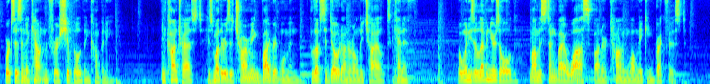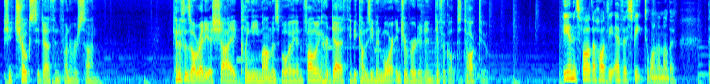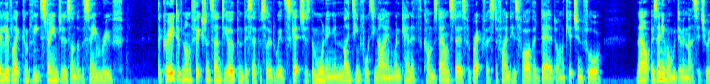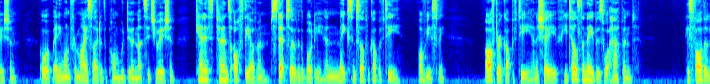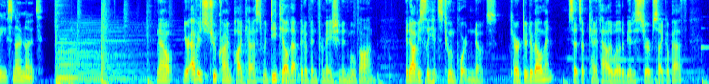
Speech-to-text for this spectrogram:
works as an accountant for a shipbuilding company. In contrast, his mother is a charming, vibrant woman who loves to dote on her only child, Kenneth. But when he's 11 years old, mom is stung by a wasp on her tongue while making breakfast she chokes to death in front of her son. Kenneth is already a shy, clingy mama's boy, and following her death, he becomes even more introverted and difficult to talk to. He and his father hardly ever speak to one another. They live like complete strangers under the same roof. The creative nonfiction Santi opened this episode with sketches the morning in 1949 when Kenneth comes downstairs for breakfast to find his father dead on the kitchen floor. Now, as anyone would do in that situation, or anyone from my side of the pond would do in that situation, Kenneth turns off the oven, steps over the body, and makes himself a cup of tea, obviously. After a cup of tea and a shave, he tells the neighbours what happened. His father leaves no note. Now, your average true crime podcast would detail that bit of information and move on. It obviously hits two important notes character development, sets up Kenneth Halliwell to be a disturbed psychopath,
